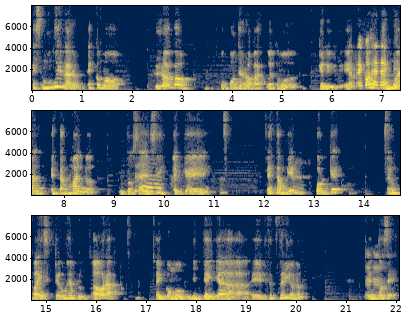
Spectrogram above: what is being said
es muy raro, es como loco ponte ropa, o es como que eh, recógete. Estás mal, estás mal, ¿no? Entonces, sí, hay que. Es también porque es un país que es un ejemplo. Ahora hay como ya, ya eh, frío, ¿no? Entonces,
